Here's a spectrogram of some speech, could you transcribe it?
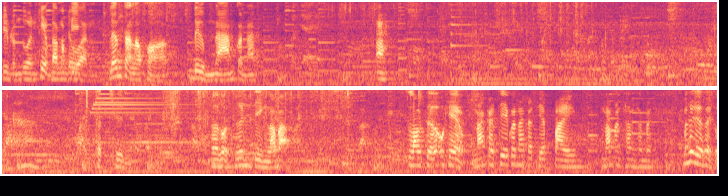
กลีบลำดวนกลีบลำดวน เริ่มจากเราขอดื่มน้ำก่อนนะอะสดชื่น เออสดชื่นจริงแล้วแบบ เราเจอโอเคแบบน้ำกระเจี๊ยบก็น้ำกระเจี๊ยบไปน้ำอัญชันชันไปไม่ใช่จะใส่โซ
